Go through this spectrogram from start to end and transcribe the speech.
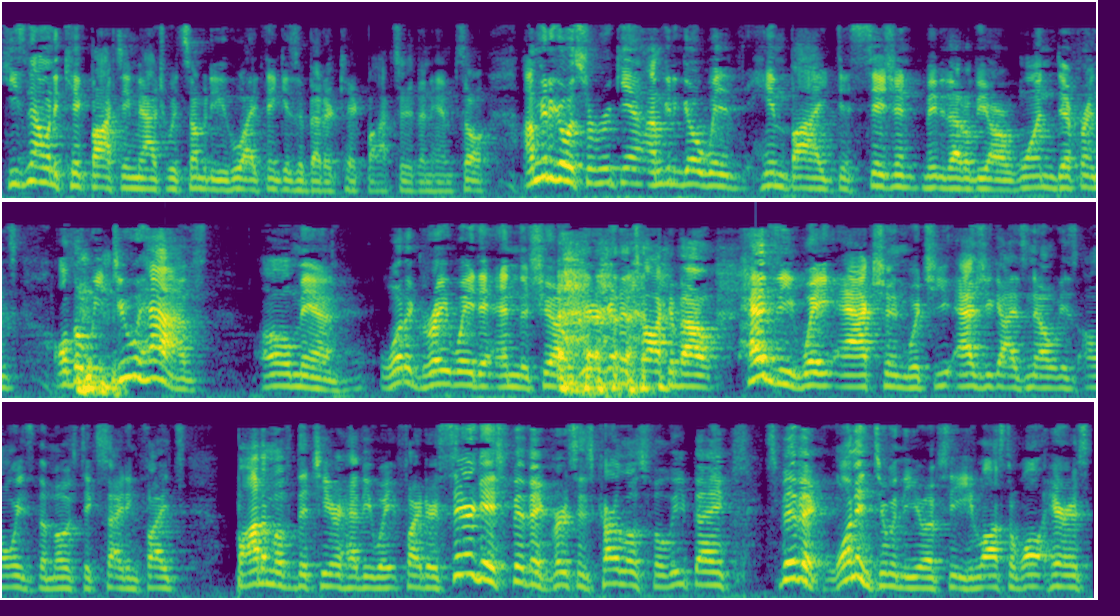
he's now in a kickboxing match with somebody who I think is a better kickboxer than him. So I'm going to go with Tsarukyan. I'm going to go with him by decision. Maybe that'll be our one difference. Although we do have, oh man, what a great way to end the show. We're going to talk about heavyweight action, which, as you guys know, is always the most exciting fights bottom of the tier heavyweight fighter Sergey Spivak versus Carlos Felipe. Spivak one and two in the UFC. He lost to Walt Harris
